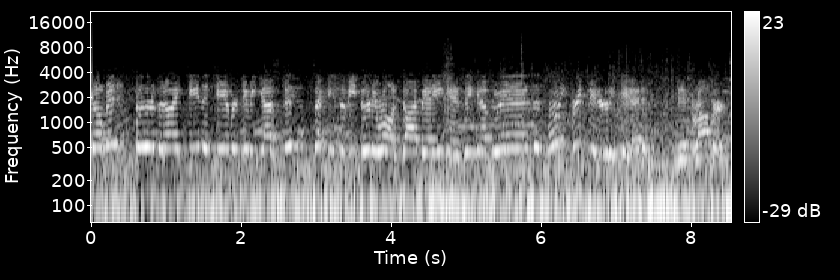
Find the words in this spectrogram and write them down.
gentlemen. Third of the 19, the Jammer Jimmy Gustin. Second, the V31, Todd Benny. And thinking up the end, the 23 junior, the kid, Nick Roberts.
